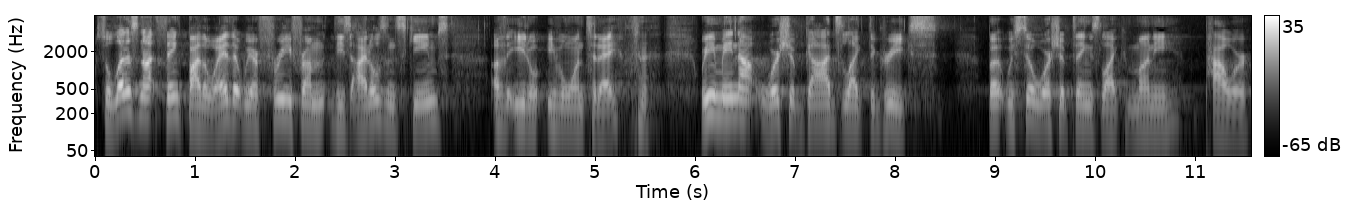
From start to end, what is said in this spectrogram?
So let us not think, by the way, that we are free from these idols and schemes of the evil, one today. we may not worship gods like the Greeks, but we still worship things like money, power,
